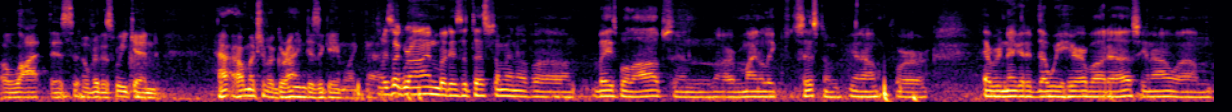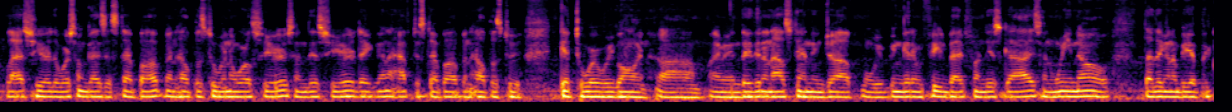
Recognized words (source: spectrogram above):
a lot this over this weekend. How, how much of a grind is a game like that? It's a grind, but it's a testament of uh, baseball ops and our minor league system. You know, for every negative that we hear about us. You know, um, last year there were some guys that step up and help us to win the World Series, and this year they're gonna have to step up and help us to get to where we're going. Um, I mean, they did an outstanding job. We've been getting feedback from these guys, and we know that they're gonna be a big,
